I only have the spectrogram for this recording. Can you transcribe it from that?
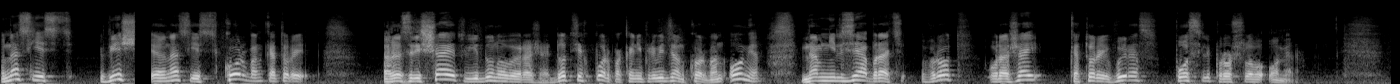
у нас есть вещь, у нас есть корбан, который разрешает в еду новый урожай. До тех пор, пока не приведен корбан омер, нам нельзя брать в рот урожай, который вырос после прошлого омера.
